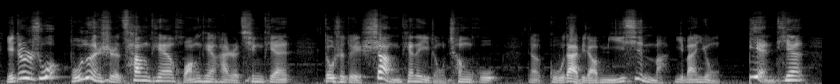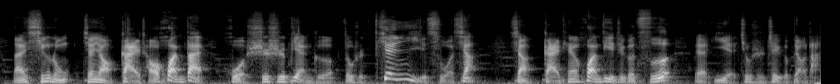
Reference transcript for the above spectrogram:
也就是说，不论是苍天、黄天还是青天，都是对上天的一种称呼。那古代比较迷信嘛，一般用变天来形容将要改朝换代或实施变革，都是天意所向。像改天换地这个词，呃，也就是这个表达。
